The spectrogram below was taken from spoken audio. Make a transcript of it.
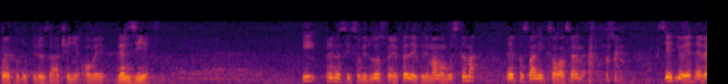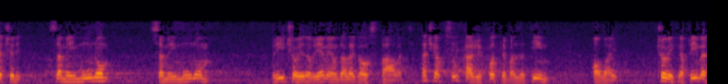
koje podupiru značenje ove verzije. I prenosi su u predaje kod imama muslima, da je poslanik sallallahu Allahom sjedio jedne večeri sa Mejmunom, sa Mejmunom pričao jedno vrijeme i onda legao spavati. Znači, ako se ukaže potreba za tim, ovaj čovjek, na primjer,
